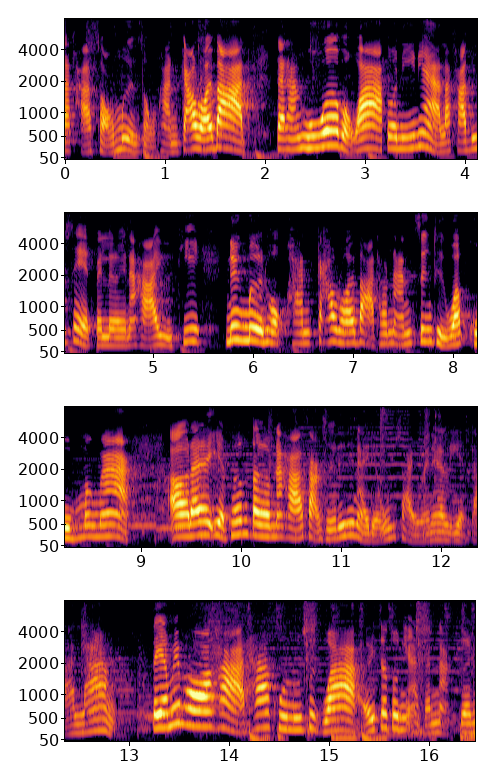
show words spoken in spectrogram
ราคา 22,900 บาท แต่ทาง Hoover บอกว่าตัวนี้เนี่ยราคาพิเศษไปเลยนะคะ อยู่ที่ 16,900 บาทเท่านั้น ซึ่งถือว่าคุ้มมากๆ เอารายละเอียดเพิ่มเติมนะคะ สั่งซื้อได้ที่ไหนเดี๋ยวอุ้มใส่ไว้ในรายละเอียดด้านล่าง แต่ยังไม่พอค่ะ ถ้าคุณรู้สึกว่า เอ้ย เจ้าตัวนี้อาจจะหนักเกิน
